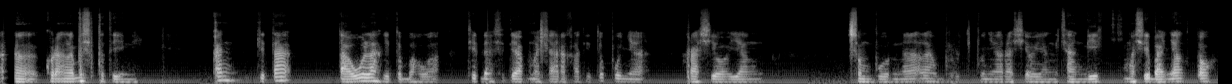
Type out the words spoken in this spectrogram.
Uh, kurang lebih seperti ini. Kan kita tahulah gitu bahwa tidak setiap masyarakat itu punya rasio yang sempurna lah punya rasio yang canggih. Masih banyak toh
